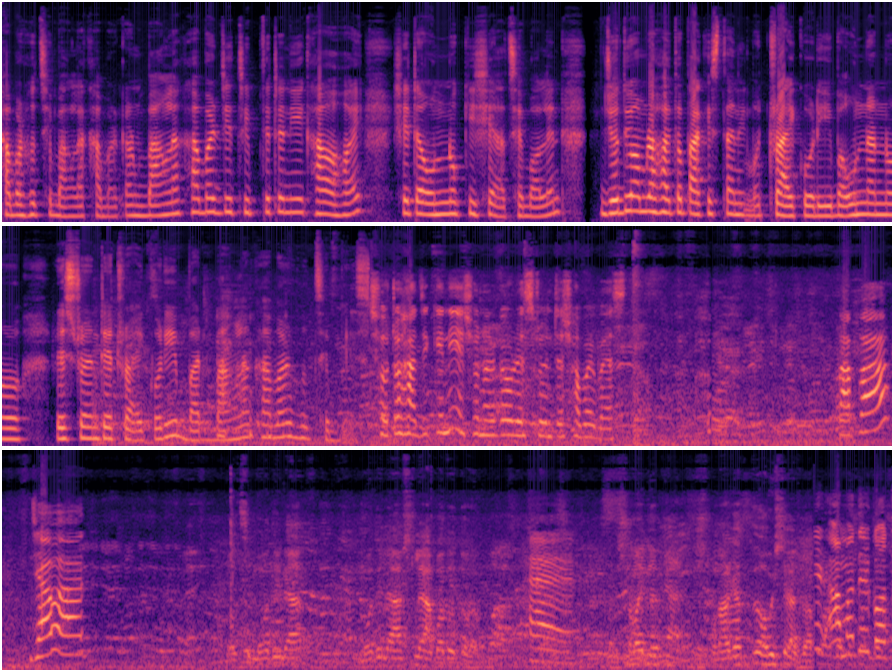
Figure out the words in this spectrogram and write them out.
খাবার হচ্ছে বাংলা খাবার। কারণ বাংলা খাবার যে তৃপ্তিটা নিয়ে খাওয়া হয় সেটা অন্য কিসে আছে বলেন? যদিও আমরা হয়তো পাকিস্তানি ট্রাই করি বা অন্যান্য রেস্টুরেন্টে ট্রাই করি বাট বাংলা খাবার হচ্ছে বেস্ট ছোট হাজিকে নিয়ে সোনারগাঁও রেস্টুরেন্টে সবাই ব্যস্ত। পাপা যাওয়াত বলছি মদিনা মদিনা আসলে আপাতত। হ্যাঁ। মানে আমাদের গত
